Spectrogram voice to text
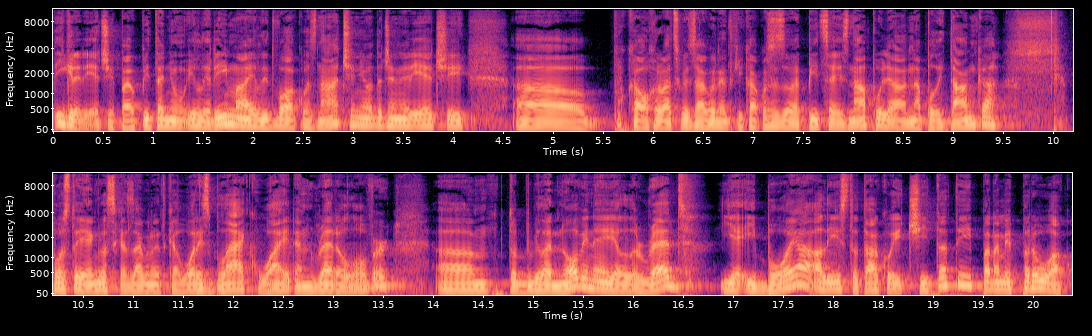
igre riječi, pa je u pitanju ili rima ili dvojako značenje određene riječi, kao u Hrvatskoj zagonetki kako se zove pizza iz Napulja, napolitanka. Postoji engleska zagonetka What is black, white and red all over. to bi bile novine, jer red je i boja, ali isto tako i čitati, pa nam je prvo,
